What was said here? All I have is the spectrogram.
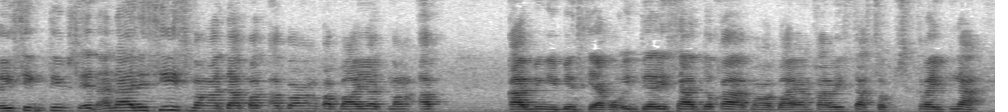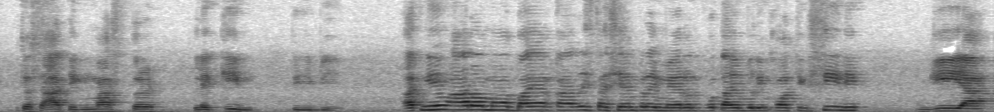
racing tips and analysis, mga dapat abangang kabayo at mga upcoming events. Kaya kung interesado ka mga bayang karista, subscribe na ito sa ating Master Lekim TV. At ngayong araw mga bayang karista, syempre meron po tayong muling konting silip, giya,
